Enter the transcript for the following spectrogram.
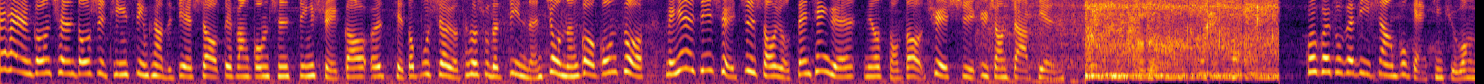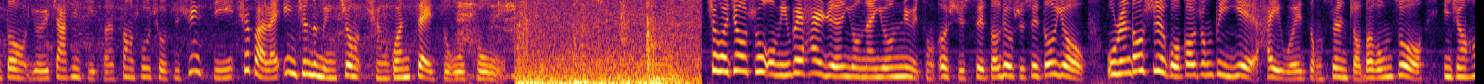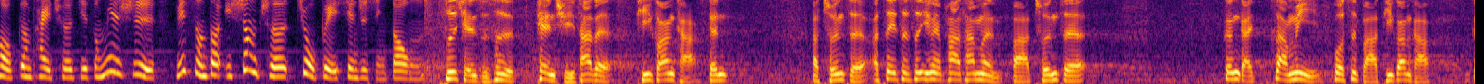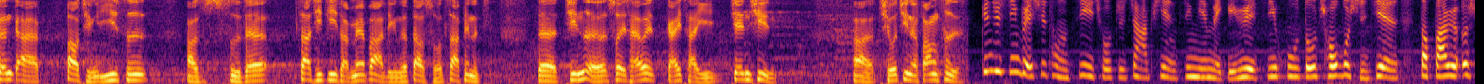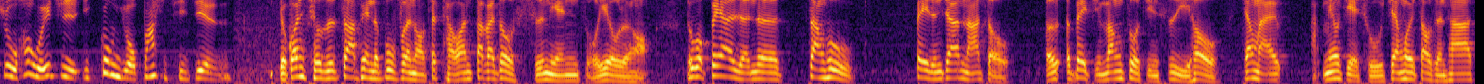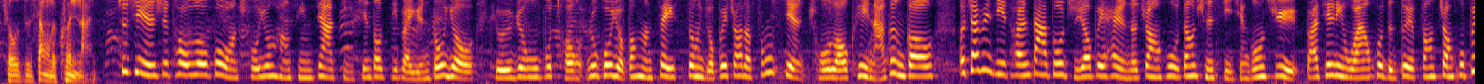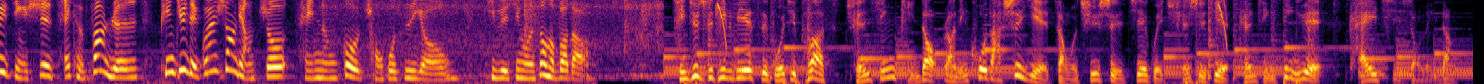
被害人供称都是听性朋友的介绍，对方供称薪水高，而且都不需要有特殊的技能就能够工作，每天的薪水至少有三千元。没有想到却是遇上诈骗。乖乖坐在地上，不敢轻举妄动。由于诈骗集团放出求职讯息，却把来应征的民众全关在租屋处。这回救出五名被害人，有男有女，从二十岁到六十岁都有，五人都是国高中毕业，还以为总算找到工作。应征后更派车接送面试，没想到一上车就被限制行动。之前只是骗取他的提款卡跟啊存折啊，这次是因为怕他们把存折。更改账密，或是把提款卡更改报警遗失，啊，使得诈欺集团没有办法领得到所诈骗的的金额，所以才会改采以监禁啊囚禁的方式。根据新北市统计，求职诈骗今年每个月几乎都超过十件，到八月二十五号为止，一共有八十七件。有关求职诈骗的部分哦，在台湾大概都有十年左右了哦。如果被害人的账户被人家拿走，而而被警方做警示以后，将来没有解除，将会造成他求职上的困难。知情人士透露，过往抽佣行情价几千到几百元都有。由于任务不同，如果有帮忙再送，有被抓的风险，酬劳可以拿更高。而诈骗集团大多只要被害人的账户当成洗钱工具，把钱领完或等对方账户被警示才肯放人，平均得关上两周才能够重获自由。TVB 新闻综合报道。请支持 TVBS 国际 Plus 全新频道，让您扩大视野，掌握趋势，接轨全世界。恳请订阅，开启小铃铛。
